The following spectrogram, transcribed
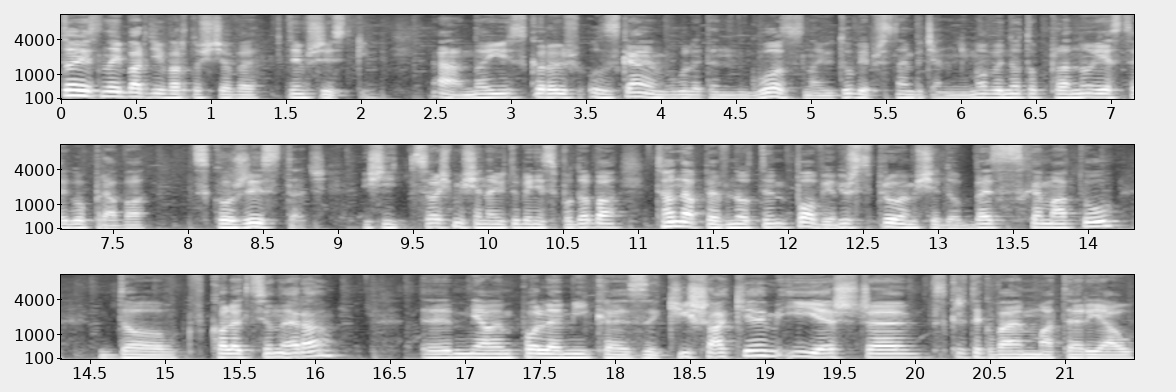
to jest najbardziej wartościowe w tym wszystkim. A, no i skoro już uzyskałem w ogóle ten głos na YouTubie, przestałem być anonimowy, no to planuję z tego prawa skorzystać. Jeśli coś mi się na YouTubie nie spodoba, to na pewno tym powiem. Już sprółem się do bez schematu, do kolekcjonera, miałem polemikę z Kiszakiem i jeszcze skrytykowałem materiał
